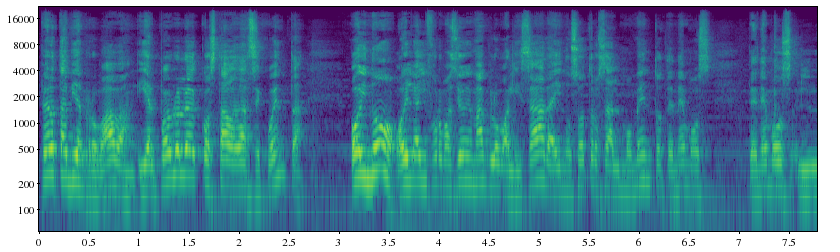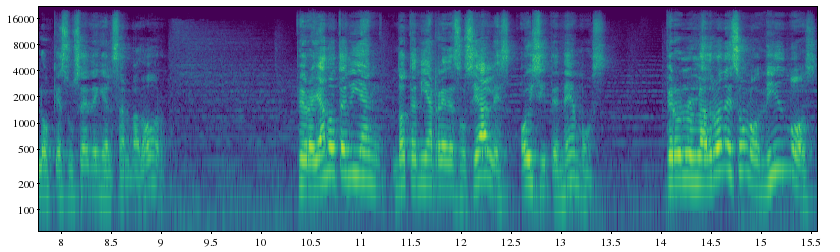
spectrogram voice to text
pero también robaban y al pueblo le costaba darse cuenta. Hoy no, hoy la información es más globalizada y nosotros al momento tenemos, tenemos lo que sucede en El Salvador. Pero allá no tenían, no tenían redes sociales, hoy sí tenemos. Pero los ladrones son los mismos.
